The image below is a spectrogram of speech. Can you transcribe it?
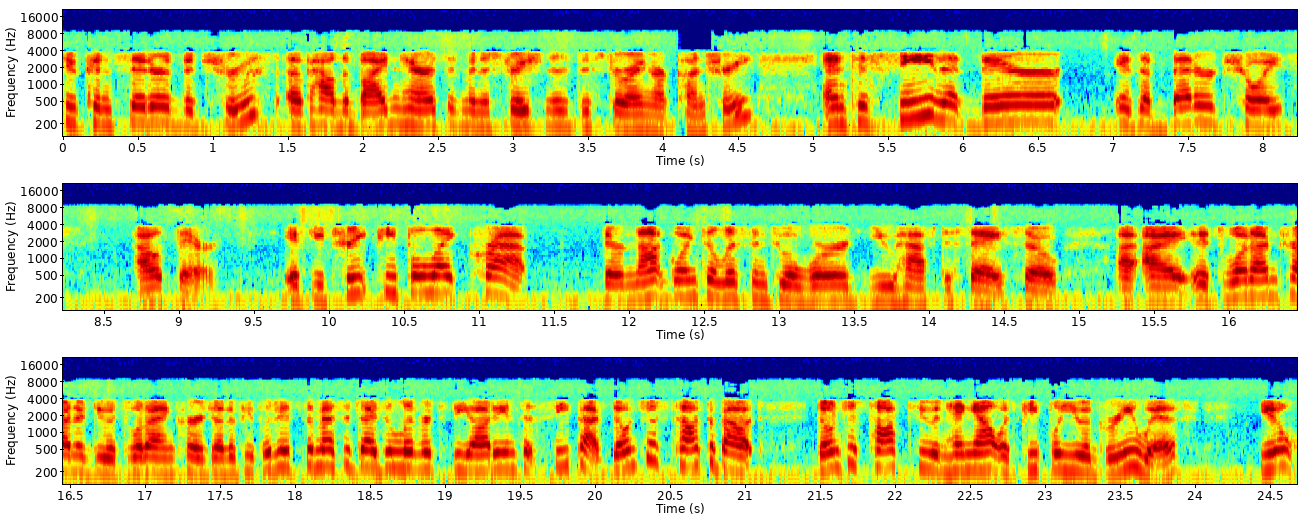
to consider the truth of how the Biden Harris administration is destroying our country and to see that there is a better choice out there. If you treat people like crap, they're not going to listen to a word you have to say. So I, I it's what I'm trying to do. It's what I encourage other people to do. It's the message I deliver to the audience at CPAC. Don't just talk about, don't just talk to and hang out with people you agree with. You don't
